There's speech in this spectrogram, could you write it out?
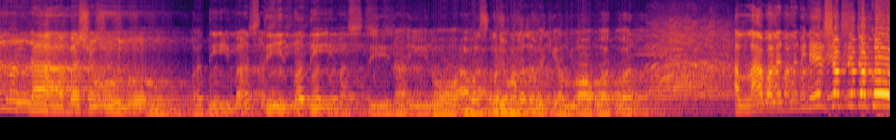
الله بشون قديم استي قديم استي نعينو আওয়াজ করে বলা যাবে কি আল্লাহু আকবার আল্লাহ বলেন মুমিনের সামনে যখন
